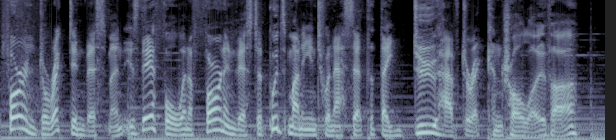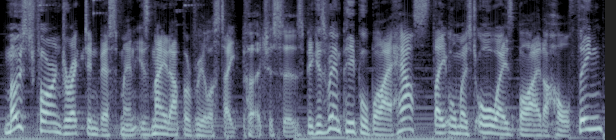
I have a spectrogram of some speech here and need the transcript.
Foreign direct investment is therefore when a foreign investor puts money into an asset that they do have direct control over. Most foreign direct investment is made up of real estate purchases because when people buy a house, they almost always buy the whole thing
